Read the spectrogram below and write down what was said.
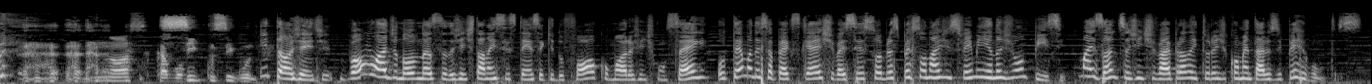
Nossa, acabou. Cinco segundos. Então, gente, vamos lá de novo nessa. A gente tá na insistência aqui do foco, uma hora a gente consegue. O tema desse Apex Cash vai ser sobre as personagens femininas de One Piece. Mas antes a gente vai pra leitura de comentários e perguntas.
